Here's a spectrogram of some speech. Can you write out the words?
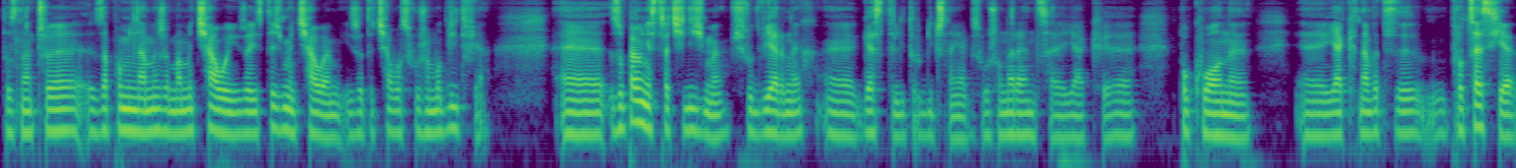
To znaczy zapominamy, że mamy ciało i że jesteśmy ciałem i że to ciało służy modlitwie. E, zupełnie straciliśmy wśród wiernych e, gesty liturgiczne, jak złożone ręce, jak e, pokłony, jak nawet procesje,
